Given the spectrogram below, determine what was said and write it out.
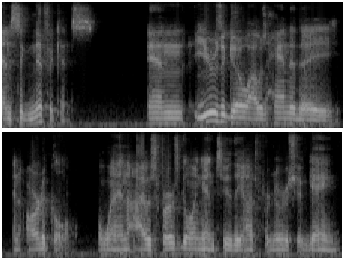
and significance. And years ago, I was handed a an article when I was first going into the entrepreneurship game,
